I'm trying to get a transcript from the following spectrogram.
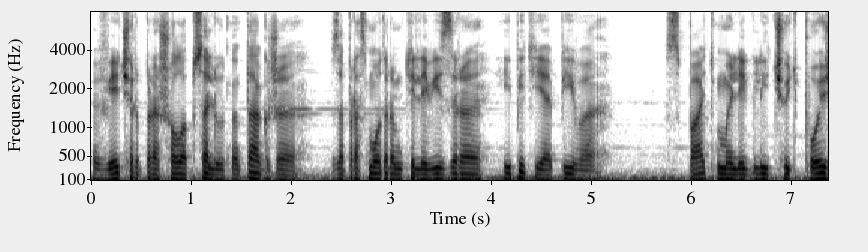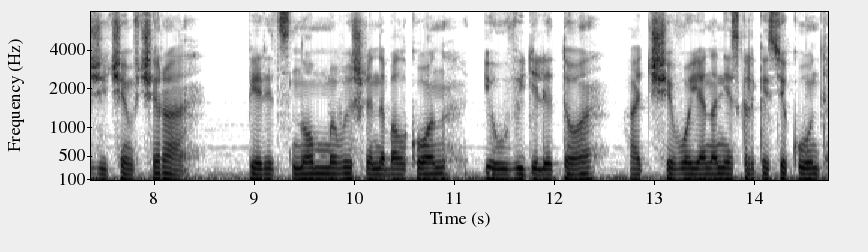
Вечер прошел абсолютно так же, за просмотром телевизора и питья пива. Спать мы легли чуть позже, чем вчера. Перед сном мы вышли на балкон и увидели то, от чего я на несколько секунд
